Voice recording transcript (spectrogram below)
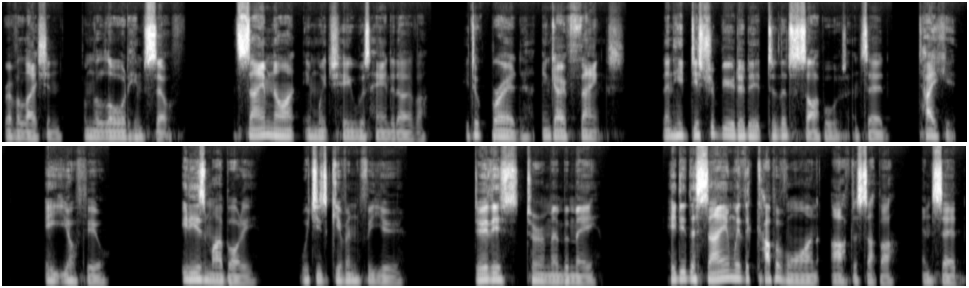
revelation from the Lord Himself. The same night in which he was handed over, he took bread and gave thanks. Then he distributed it to the disciples and said, Take it, eat your fill. It is my body, which is given for you. Do this to remember me. He did the same with the cup of wine after supper and said,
